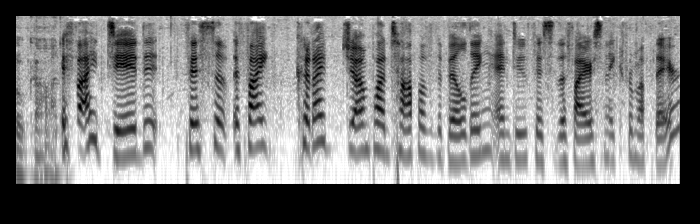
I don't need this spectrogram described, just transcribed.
Oh god. if I did fist of, if I could I jump on top of the building and do fist of the fire snake from up there?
